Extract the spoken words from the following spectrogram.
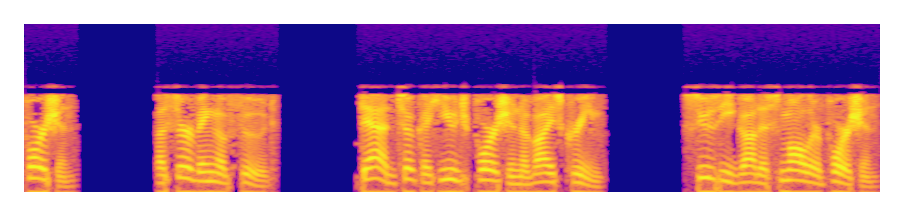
Portion. A serving of food. Dad took a huge portion of ice cream. Susie got a smaller portion.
